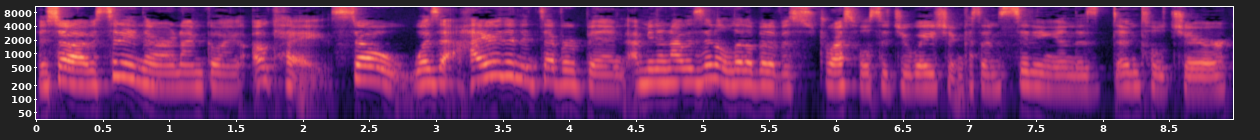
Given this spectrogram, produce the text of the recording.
And so I was sitting there and I'm going, okay, so was it higher than it's ever been? I mean, and I was in a little bit of a stressful situation because I'm sitting in this dental chair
